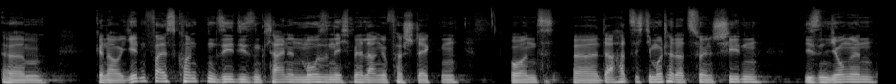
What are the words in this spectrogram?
Ähm, genau, jedenfalls konnten sie diesen kleinen Mose nicht mehr lange verstecken. Und äh, da hat sich die Mutter dazu entschieden, diesen Jungen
